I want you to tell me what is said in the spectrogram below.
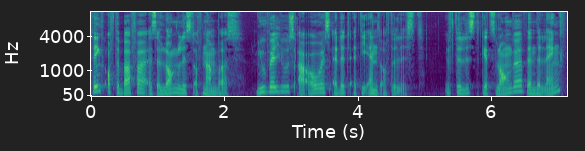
Think of the buffer as a long list of numbers. New values are always added at the end of the list. If the list gets longer than the length,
